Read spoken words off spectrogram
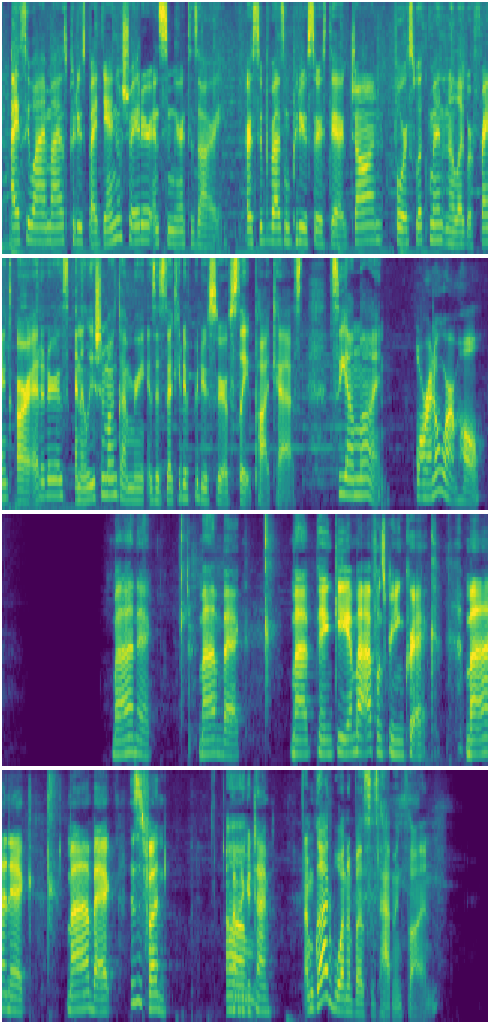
ICYMI is produced by Daniel Schrader and Samira Tazari. Our supervising producer is Derek John. Forrest Wickman and Allegra Frank are our editors, and Alicia Montgomery is executive producer of Slate Podcast. See you online. Or in a wormhole. My neck, my back, my pinky, and my iPhone screen crack. My neck, my back. This is fun. Having a good Um, time. I'm glad one of us is having fun.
